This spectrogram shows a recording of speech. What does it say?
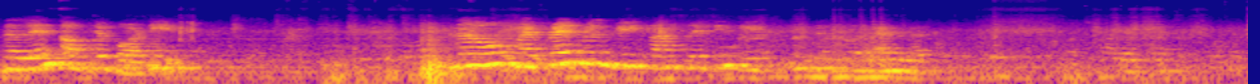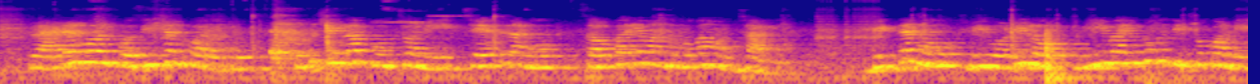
the length of your body. Now, my friend will be translating it as well. Cradle hold position కొరకు కుర్చీలో కూర్చొని చేతులను సౌకర్యవంతముగా ఉంచాలి బిడ్డను మీ ఒడిలో మీ వైపుకు తిప్పుకొని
